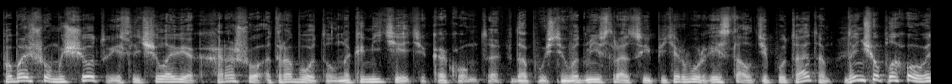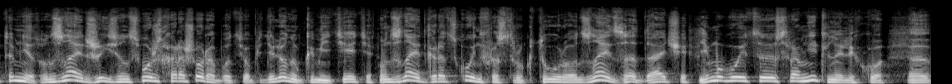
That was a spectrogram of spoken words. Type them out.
По большому счету, если человек хорошо отработал на комитете каком-то, допустим, в администрации Петербурга и стал депутатом, да ничего плохого в этом нет. Он знает жизнь, он сможет хорошо работать в определенном комитете, он знает городскую инфраструктуру, он знает задачи. Ему будет э, сравнительно легко э,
